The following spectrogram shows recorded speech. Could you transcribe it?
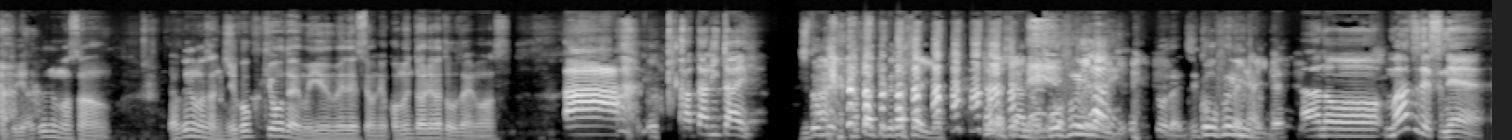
あと、矢車さん。矢車さん、地獄兄弟も有名ですよね。コメントありがとうございます。ああ語りたい。地獄あ 語ってくださいよ。ただし、あの、5分以内で。兄弟、地5分以内で。あのーまずですね、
